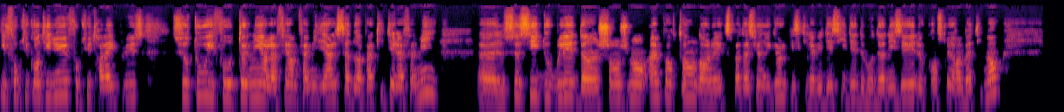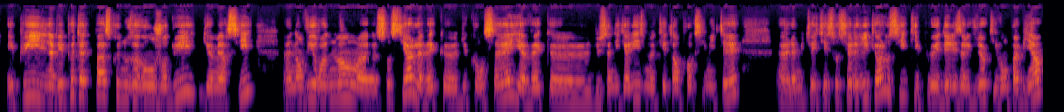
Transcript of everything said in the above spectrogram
il faut que tu continues, il faut que tu travailles plus, surtout il faut tenir la ferme familiale, ça doit pas quitter la famille. Euh, ceci doublé d'un changement important dans l'exploitation agricole puisqu'il avait décidé de moderniser, de construire un bâtiment. Et puis, il n'avait peut-être pas ce que nous avons aujourd'hui, Dieu merci, un environnement euh, social avec euh, du conseil, avec euh, du syndicalisme qui est en proximité, la mutualité sociale agricole aussi qui peut aider les agriculteurs qui vont pas bien.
